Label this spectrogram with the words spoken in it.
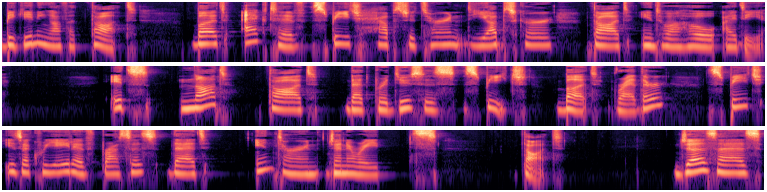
beginning of a thought, but active speech helps to turn the obscure thought into a whole idea. It's not thought that produces speech, but rather, speech is a creative process that in turn generates thought. Just as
